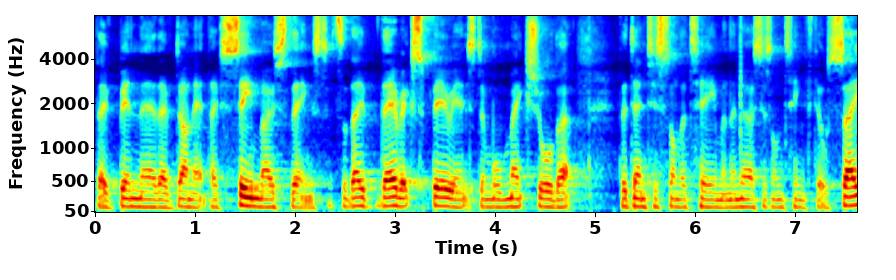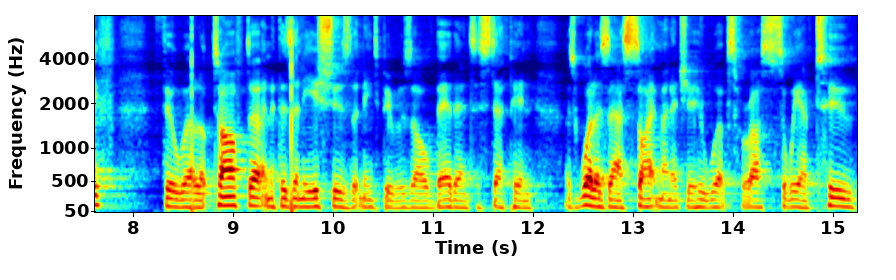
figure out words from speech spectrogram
they've been there, they've done it, they've seen most things. So they they're experienced and will make sure that the dentists on the team and the nurses on the team feel safe feel well looked after, and if there's any issues that need to be resolved, they're there to step in, as well as our site manager who works for us. So we have two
